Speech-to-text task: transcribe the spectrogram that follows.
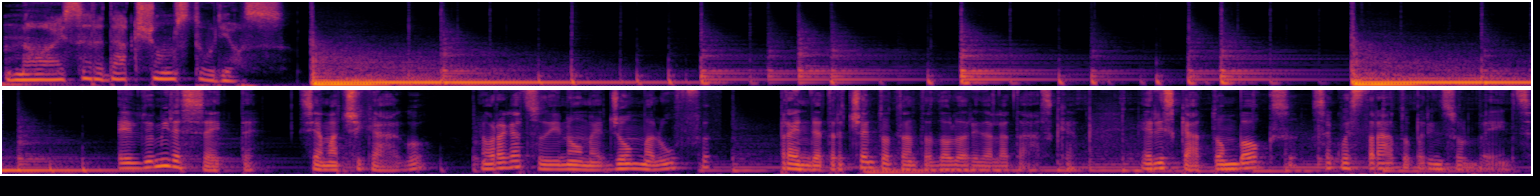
Noise Reduction Studios. È il 2007, siamo a Chicago e un ragazzo di nome John Malouf prende 380 dollari dalla tasca e riscatta un box sequestrato per insolvenza.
